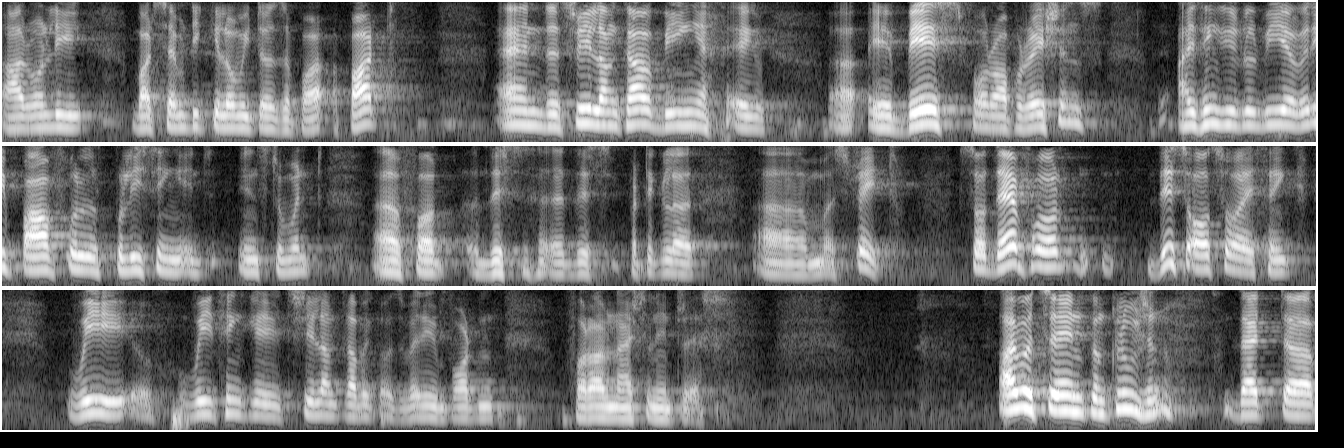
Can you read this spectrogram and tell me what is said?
are only about 70 kilometers apart. And Sri Lanka being a, a, uh, a, base for operations, I think it will be a very powerful policing in- instrument uh, for this, uh, this particular um, strait. So therefore, this also I think we, we think Sri Lanka becomes very important for our national interests. I would say in conclusion that uh,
